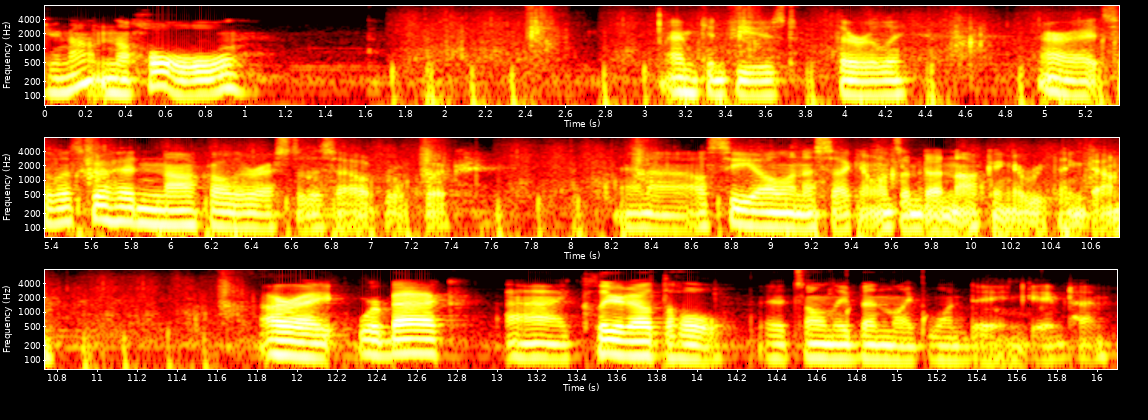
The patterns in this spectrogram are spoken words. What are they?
You're not in the hole. I'm confused, thoroughly. Alright, so let's go ahead and knock all the rest of this out real quick. And uh, I'll see y'all in a second once I'm done knocking everything down. Alright, we're back. I cleared out the hole. It's only been like one day in game time.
